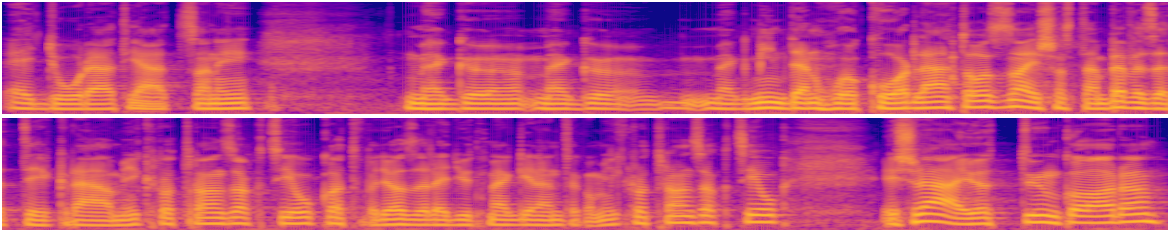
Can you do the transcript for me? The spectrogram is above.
egy órát játszani, meg, meg, meg mindenhol korlátozza, és aztán bevezették rá a mikrotranszakciókat, vagy azzal együtt megjelentek a mikrotranszakciók, és rájöttünk arra,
